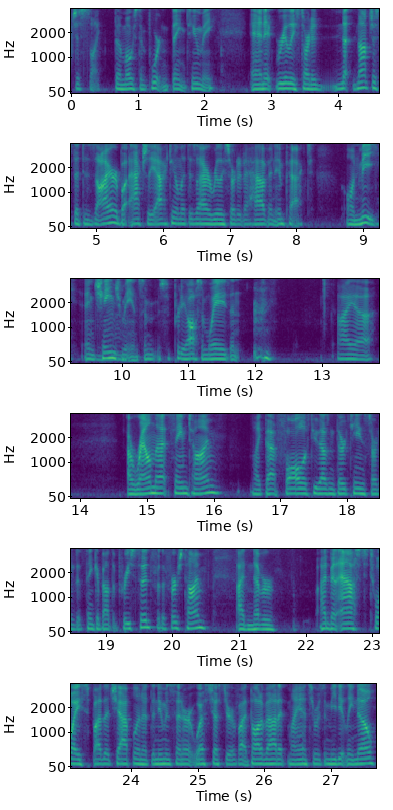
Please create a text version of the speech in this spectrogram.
just like the most important thing to me. And it really started, n- not just a desire, but actually acting on that desire really started to have an impact on me and change me in some, some pretty awesome ways. And I, uh, around that same time, like that fall of 2013, started to think about the priesthood for the first time. I'd never, I'd been asked twice by the chaplain at the Newman Center at West Chester if I thought about it. My answer was immediately no.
